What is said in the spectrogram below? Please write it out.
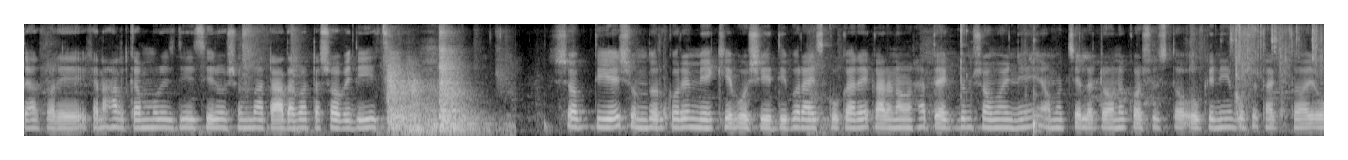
তারপরে এখানে হালকা মরিচ দিয়েছি, রসুন বাটা, আদা বাটা সবই দিয়েছি। সব দিয়ে সুন্দর করে মেখে বসিয়ে দিব রাইস কুকারে কারণ আমার হাতে একদম সময় নেই। আমার ছেলেটা অনেক অসুস্থ, ওকে নিয়ে বসে থাকতে হয়। ও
